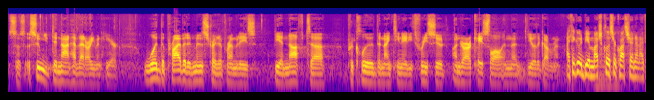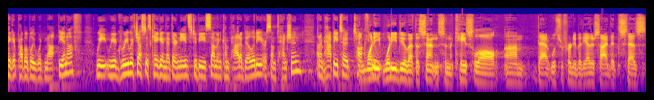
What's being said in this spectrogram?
so assume you did not have that argument here, would the private administrative remedies be enough to preclude the 1983 suit under our case law in the view of the government? I think it would be a much closer question, and I think it probably would not be enough. We, we agree with Justice Kagan that there needs to be some incompatibility or some tension, and I'm happy to talk and what Do you, what do you do about the sentence in the case law um, that was referred to by the other side that says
